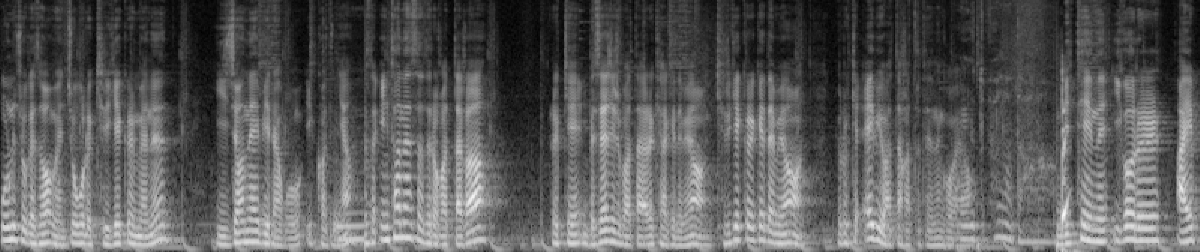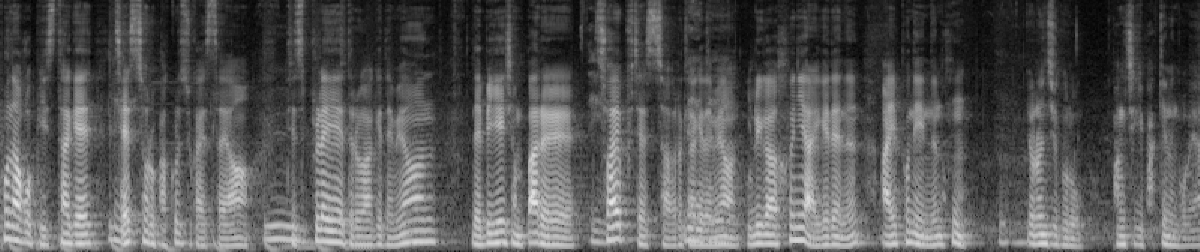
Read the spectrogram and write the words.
오른쪽에서 왼쪽으로 길게 끌면은 이전 앱이라고 있거든요. 음. 그래서 인터넷에 들어갔다가 이렇게 메시지를 받다가 이렇게 하게 되면 길게 끌게 되면 이렇게 앱이 왔다 갔다 되는 아, 거예요. 이것도 편하다. 밑에 있는 이거를 아이폰하고 비슷하게 네. 제스처로 바꿀 수가 있어요. 음. 디스플레이에 들어가게 되면 내비게이션 바를 네. 스와이프 제스처 이렇게 하게 네, 네. 되면 우리가 흔히 알게 되는 아이폰에 있는 홈 이런 식으로 방식이 바뀌는 거예요.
